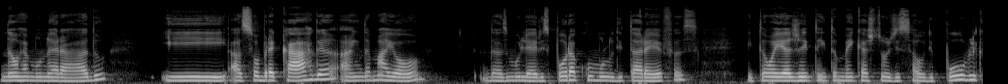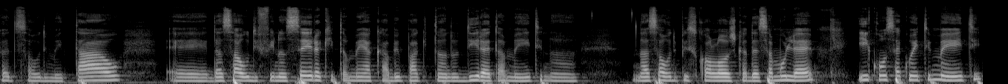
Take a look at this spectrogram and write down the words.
não remunerado e a sobrecarga ainda maior das mulheres por acúmulo de tarefas. Então, aí a gente tem também questões de saúde pública, de saúde mental, é, da saúde financeira, que também acaba impactando diretamente na, na saúde psicológica dessa mulher e, consequentemente,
